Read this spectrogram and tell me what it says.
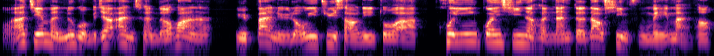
啊，肩门如果比较暗沉的话呢，与伴侣容易聚少离多啊，婚姻关系呢很难得到幸福美满哈。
